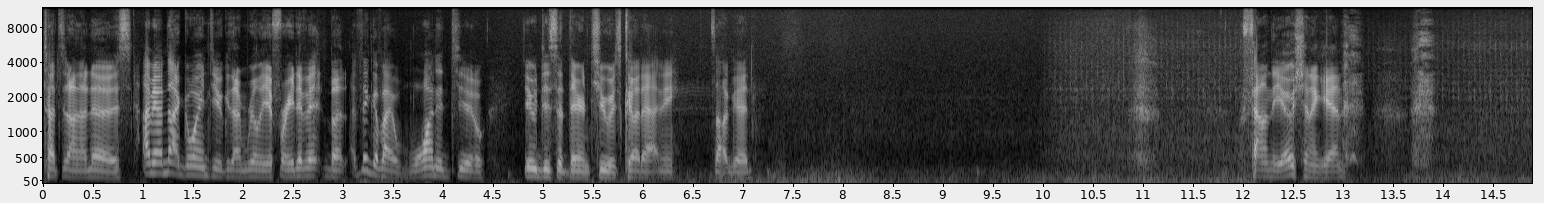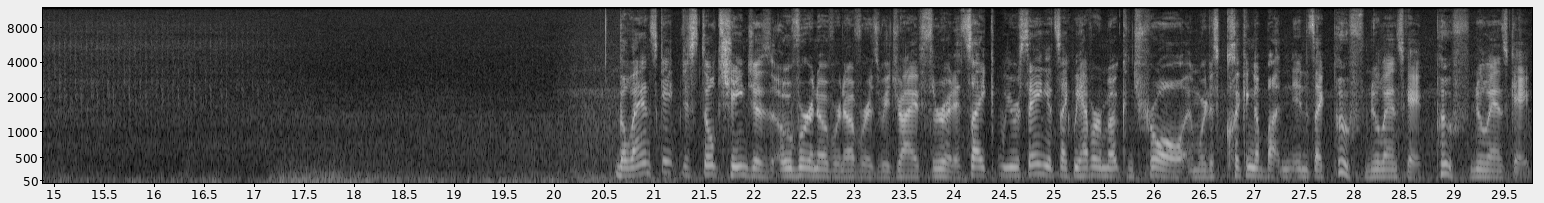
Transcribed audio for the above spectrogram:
touch it on the nose. I mean, I'm not going to because I'm really afraid of it, but I think if I wanted to, it would just sit there and chew its cud at me. It's all good. Found the ocean again. the landscape just still changes over and over and over as we drive through it. It's like we were saying, it's like we have a remote control and we're just clicking a button and it's like poof, new landscape, poof, new landscape,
